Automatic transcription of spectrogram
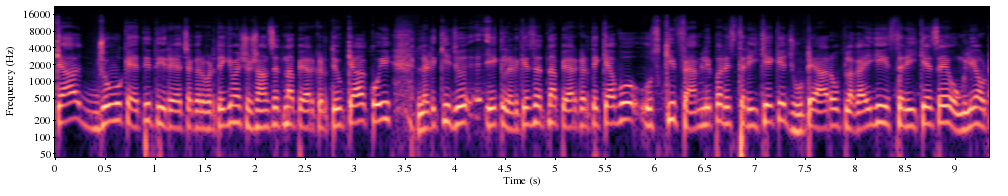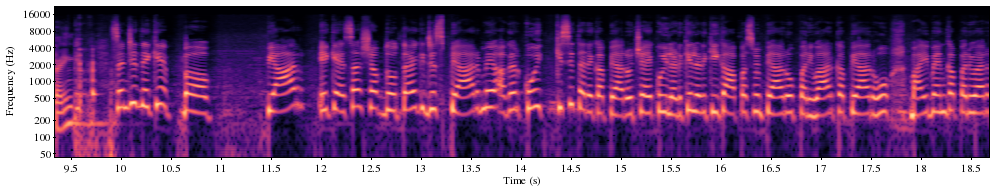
क्या जो वो कहती थी रेहा चक्रवर्ती कि मैं सुशांत से इतना प्यार करती हूँ। क्या कोई लड़की जो एक लड़के से इतना प्यार करती है, क्या वो उसकी फैमिली पर इस तरीके के झूठे आरोप लगाएगी, इस तरीके से उंगलियाँ उठाएँगी? संजय, देखिए प्यार एक ऐसा शब्द होता है कि जिस प्यार में अगर कोई किसी तरह का प्यार हो, चाहे कोई लड़के लड़की का आपस में प्यार हो, परिवार का प्यार हो, भाई बहन का परिवार,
